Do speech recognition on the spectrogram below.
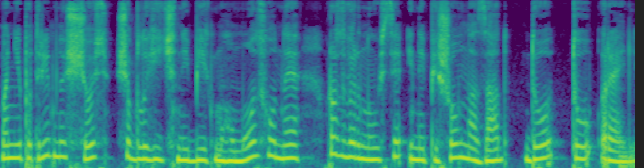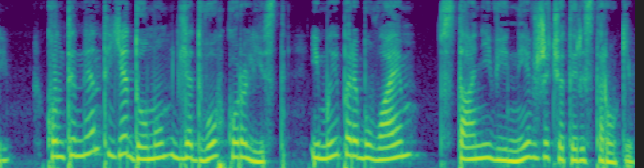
Мені потрібно щось, щоб логічний бік мого мозгу не розвернувся і не пішов назад до турелі. Континент є домом для двох королівств, і ми перебуваємо в стані війни вже 400 років.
